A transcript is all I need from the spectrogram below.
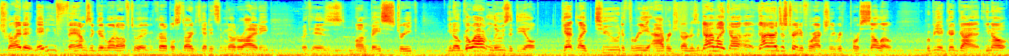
try to maybe Pham's a good one off to an incredible start. He's getting some notoriety with his on base streak. You know, go out and lose a deal. Get like two to three average starters. A guy like uh, a guy I just traded for actually, Rick Porcello, would be a good guy. You know,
